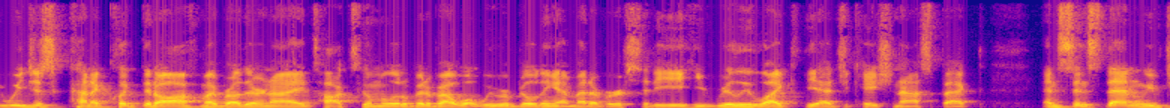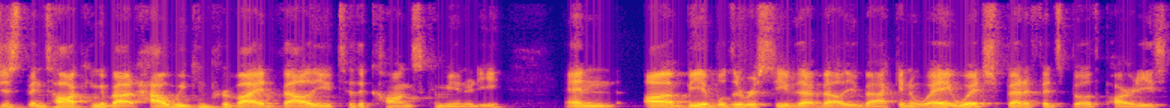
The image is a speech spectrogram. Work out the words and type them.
we just kind of clicked it off. My brother and I talked to him a little bit about what we were building at Metaversity. He really liked the education aspect. And since then, we've just been talking about how we can provide value to the Kongz community and uh, be able to receive that value back in a way which benefits both parties.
